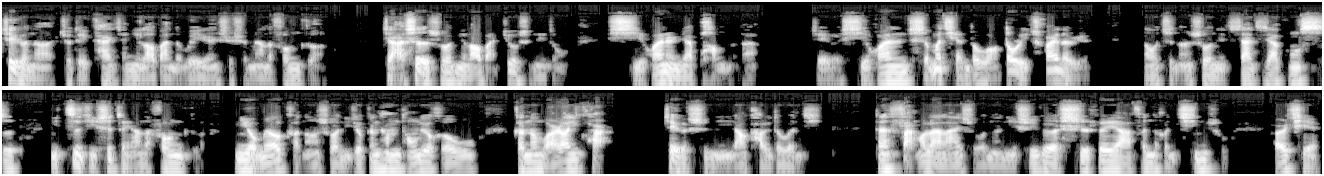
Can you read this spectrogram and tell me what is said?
这个呢就得看一下你老板的为人是什么样的风格。假设说你老板就是那种。喜欢人家捧着的，这个喜欢什么钱都往兜里揣的人，那我只能说，你在这家公司你自己是怎样的风格？你有没有可能说，你就跟他们同流合污，跟他们玩到一块儿？这个是你要考虑的问题。但反过来来说呢，你是一个是非啊分得很清楚，而且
